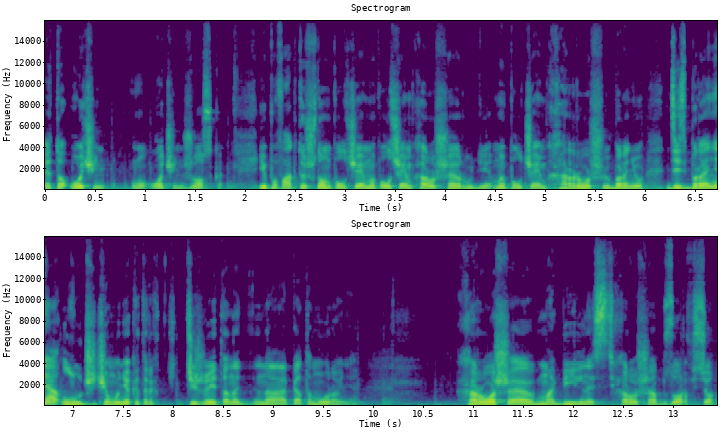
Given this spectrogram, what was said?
Это очень, ну, очень жестко. И по факту, что мы получаем? Мы получаем хорошее орудие, мы получаем хорошую броню. Здесь броня лучше, чем у некоторых тяжей-то на, на пятом уровне. Хорошая мобильность, хороший обзор, все.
